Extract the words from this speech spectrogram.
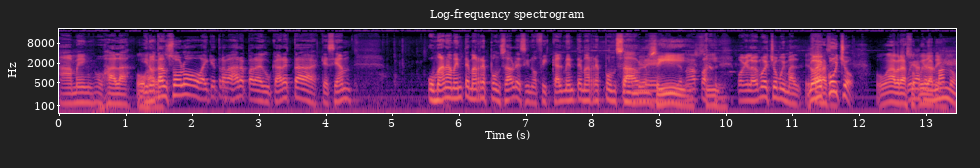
Amén, ojalá. Y no tan solo hay que trabajar para educar a estas que sean humanamente más responsables, sino fiscalmente más responsables. Sí, sí. Porque lo hemos hecho muy mal. Eso Los es así. Un abrazo, Cuídate, cuídate. Armando.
